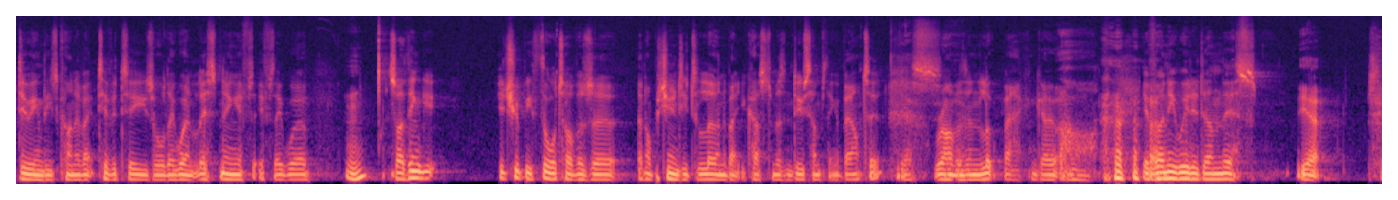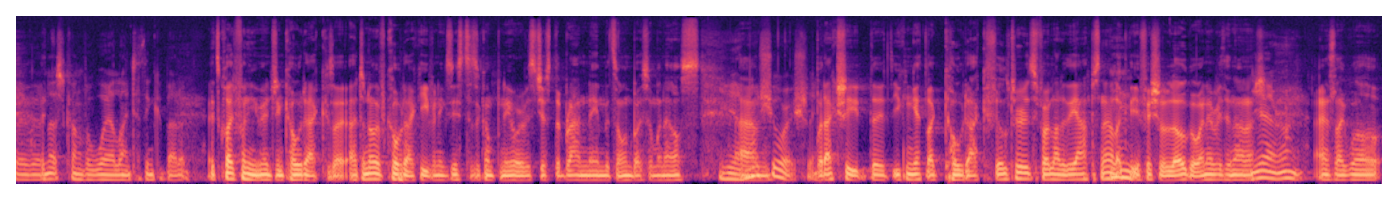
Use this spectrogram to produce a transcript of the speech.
doing these kind of activities or they weren't listening if, if they were. Mhm. So I think it, should be thought of as a, an opportunity to learn about your customers and do something about it, Yes. rather Mm. than look back and go, oh, if only we'd have done this. Yeah. So um, that's kind of a way I like to think about it. It's quite funny you mentioned Kodak because I, I don't know if Kodak even exists as a company or if it's just the brand name that's owned by someone else. Yeah, I'm Um, not sure actually. But actually, the, you can get like Kodak filters for a lot of the apps now, like Mm. the official logo and everything on it. yeah, right. And it's like, well,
